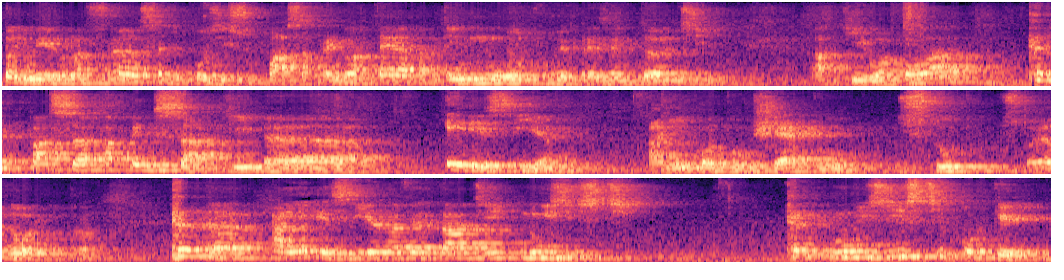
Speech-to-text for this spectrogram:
primeiro na França, depois isso passa para a Inglaterra, tem um outro representante aqui ou acolá, passa a pensar que uh, heresia, aí enquanto objeto de estudo, historiador, uh, a heresia na verdade não existe. Não existe porque,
